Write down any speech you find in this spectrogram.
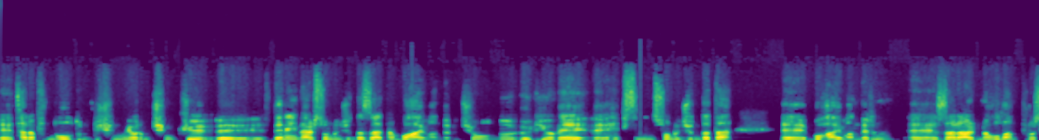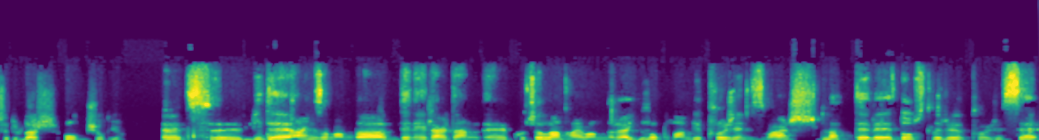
e, tarafının olduğunu düşünmüyorum. Çünkü e, deneyler sonucunda zaten bu hayvanların çoğunluğu ölüyor ve e, hepsinin sonucunda da e, bu hayvanların e, zararına olan prosedürler olmuş oluyor. Evet, e, bir de aynı zamanda deneylerden e, kurtarılan hayvanlara yuva bulan bir projeniz var. Latte ve Dostları projesi.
